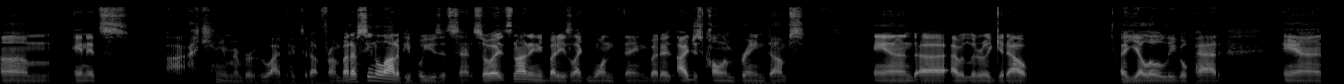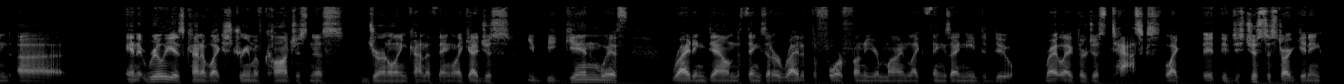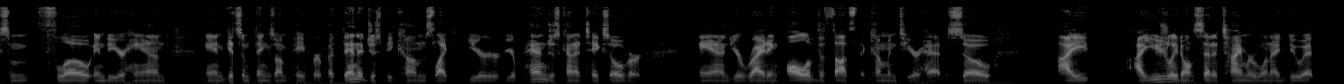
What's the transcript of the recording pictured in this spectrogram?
Um, and it's, I can't even remember who I picked it up from, but I've seen a lot of people use it since. So it's not anybody's like one thing, but it, I just call them brain dumps. And uh, I would literally get out a yellow legal pad and, uh, and it really is kind of like stream of consciousness journaling kind of thing. Like I just, you begin with writing down the things that are right at the forefront of your mind, like things I need to do, right? Like they're just tasks. Like it, just just to start getting some flow into your hand and get some things on paper. But then it just becomes like your your pen just kind of takes over, and you're writing all of the thoughts that come into your head. So I I usually don't set a timer when I do it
